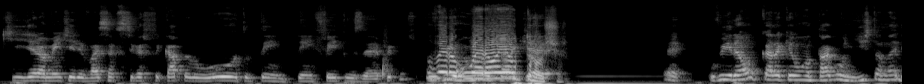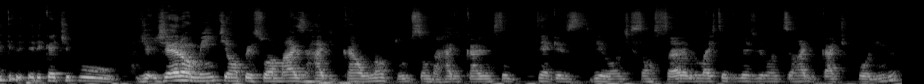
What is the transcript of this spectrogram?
Que geralmente ele vai se sacrificar pelo outro, tem, tem feitos épicos. O, verão- vilão o herói é o que trouxa. O virão é um cara que é um antagonista, né? Ele, ele quer, tipo. ge- Geralmente é uma pessoa mais radical. Não todos são da radicais. A gente tem, tem aqueles vilões que são cérebros, mas tem também os vilões que são radicais, tipo Coringa.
